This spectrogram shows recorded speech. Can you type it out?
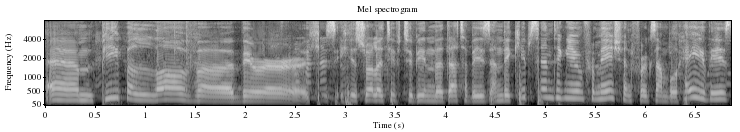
um, people love uh, their his, his relative to be in the database, and they keep sending you information. For example, hey, this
